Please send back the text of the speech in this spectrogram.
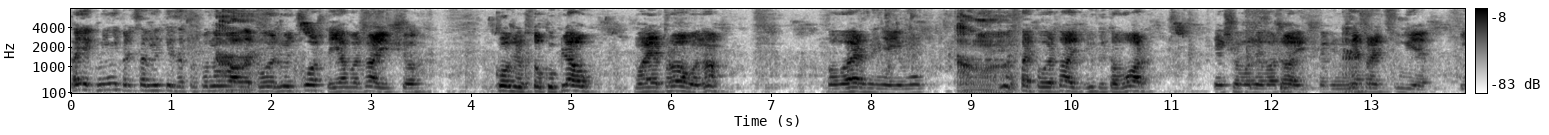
Так як мені представники запропонували повернути кошти, я вважаю, що кожен, хто купляв, має право на повернення йому. Ну, хай повертають люди товар, якщо вони вважають, що він не працює, і,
